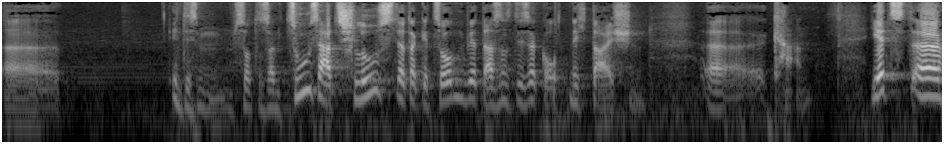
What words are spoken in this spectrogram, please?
äh, in diesem sozusagen Zusatzschluss, der da gezogen wird, dass uns dieser Gott nicht täuschen äh, kann. Jetzt, äh,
